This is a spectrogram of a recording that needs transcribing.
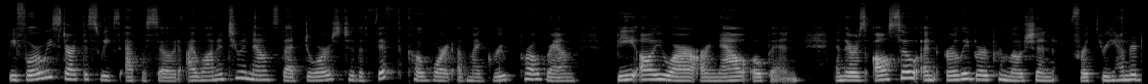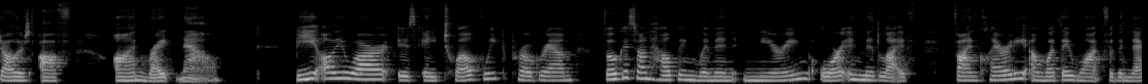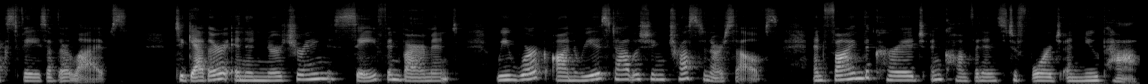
Before we start this week's episode, I wanted to announce that doors to the fifth cohort of my group program, Be All You Are, are now open. And there is also an early bird promotion for $300 off on right now. Be All You Are is a 12 week program focused on helping women nearing or in midlife find clarity on what they want for the next phase of their lives. Together in a nurturing, safe environment, we work on reestablishing trust in ourselves and find the courage and confidence to forge a new path.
